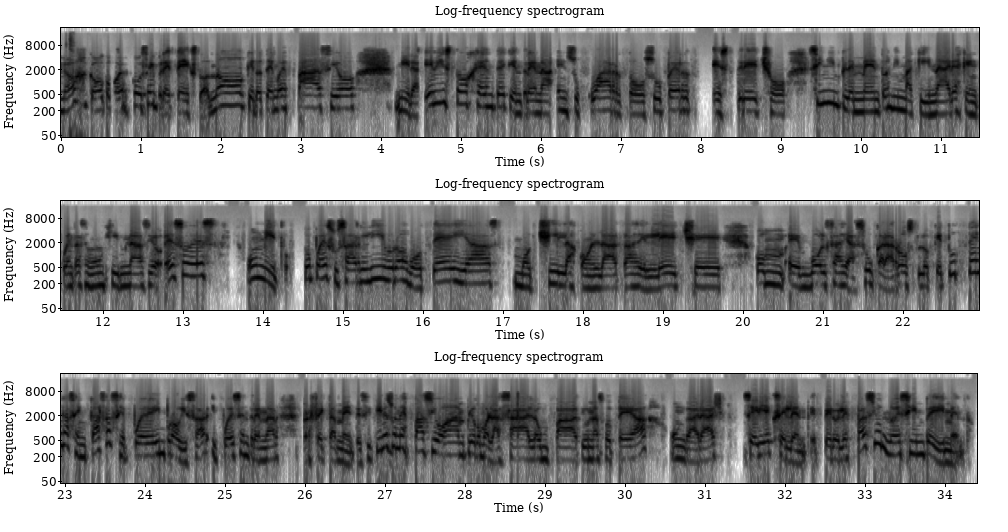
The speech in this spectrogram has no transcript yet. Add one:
¿no? Como, como excusa y pretexto, no, que no tengo espacio. Mira, he visto gente que entrena en su cuarto, súper estrecho, sin implementos ni maquinarias que encuentras en un gimnasio. Eso es un mito. Tú puedes usar libros, botellas, mochilas con latas de leche, con eh, bolsas de azúcar, arroz. Lo que tú tengas en casa se puede improvisar y puedes entrenar perfectamente. Si tienes un espacio amplio como la sala, un patio, una azotea, un garage, sería excelente. Pero el espacio no es impedimento.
